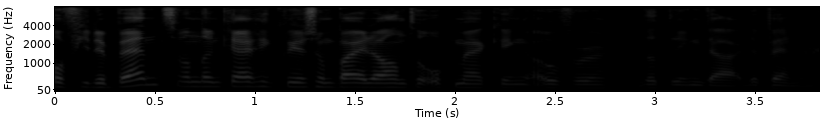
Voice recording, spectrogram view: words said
of je er bent, want dan krijg ik weer zo'n beide handen opmerking over dat ding daar, de banner.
